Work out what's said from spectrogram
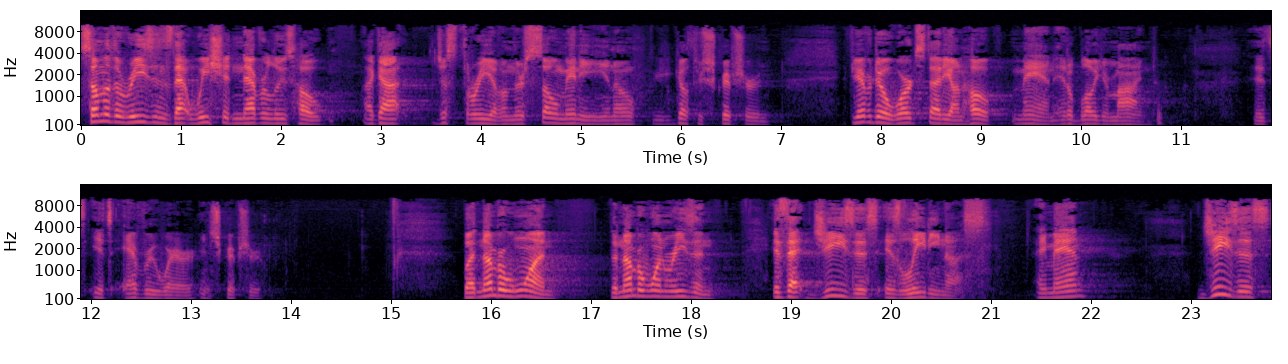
Some of the reasons that we should never lose hope. I got just three of them. There's so many, you know. You go through Scripture. And if you ever do a word study on hope, man, it'll blow your mind. It's, it's everywhere in Scripture. But number one, the number one reason is that Jesus is leading us. Amen? Jesus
